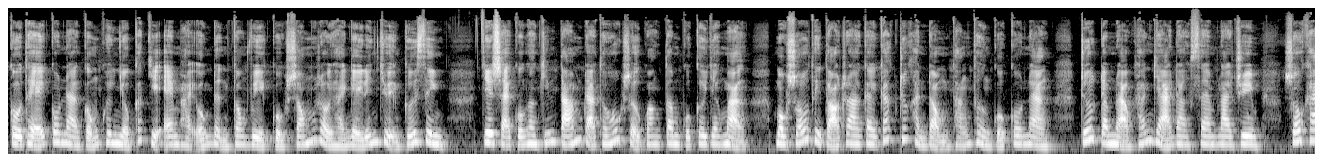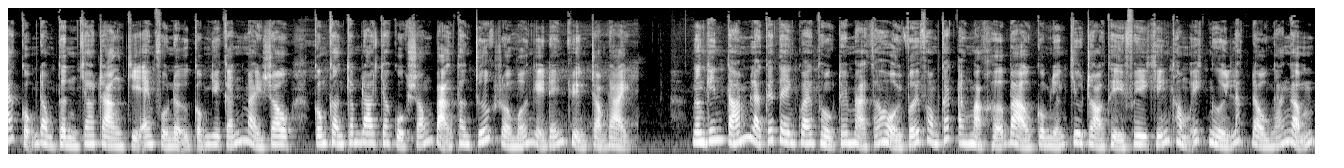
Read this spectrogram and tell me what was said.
Cụ thể, cô nàng cũng khuyên nhủ các chị em hãy ổn định công việc, cuộc sống rồi hãy nghĩ đến chuyện cưới xin. Chia sẻ của Ngân 98 đã thu hút sự quan tâm của cư dân mạng. Một số thì tỏ ra gay gắt trước hành động thẳng thừng của cô nàng. Trước đông đảo khán giả đang xem livestream, số khác cũng đồng tình cho rằng chị em phụ nữ cũng như cánh mày râu cũng cần chăm lo cho cuộc sống bản thân trước rồi mới nghĩ đến chuyện trọng đại. Ngân 98 là cái tên quen thuộc trên mạng xã hội với phong cách ăn mặc hở bạo cùng những chiêu trò thị phi khiến không ít người lắc đầu ngán ngẩm.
